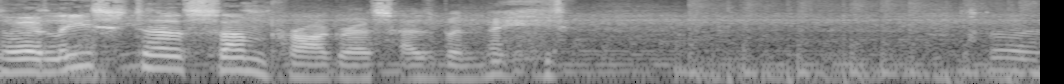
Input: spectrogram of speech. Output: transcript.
So at least uh, some progress has been made. Uh,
